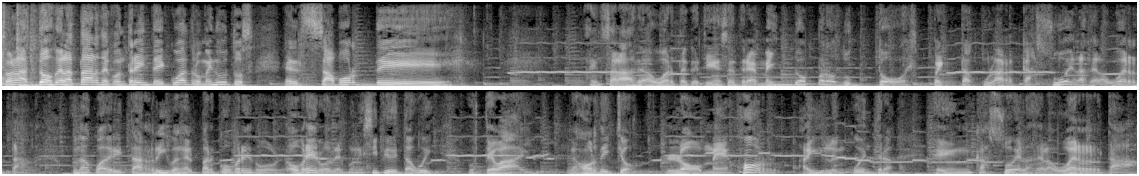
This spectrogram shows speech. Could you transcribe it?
Son las 2 de la tarde con 34 minutos. El sabor de ensaladas de la huerta que tiene ese tremendo producto espectacular. Cazuelas de la huerta. Una cuadrita arriba en el Parque Obrero, del municipio de Itagüí. Usted va y, mejor dicho, lo mejor ahí lo encuentra en Cazuelas de la Huerta.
